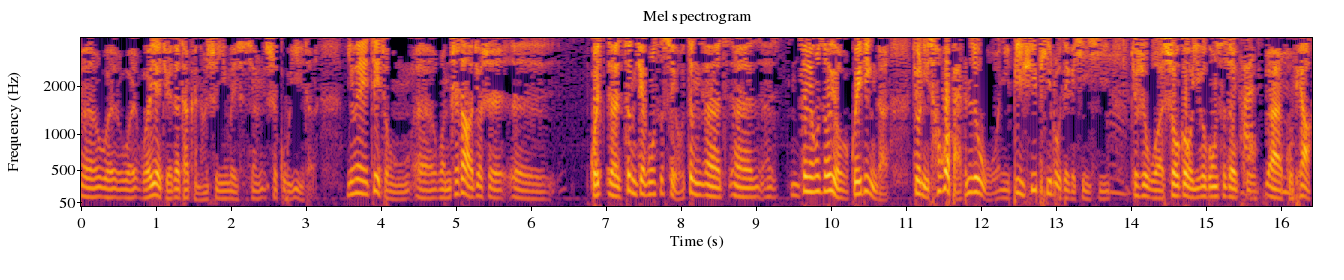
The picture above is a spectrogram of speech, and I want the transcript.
呃，我我我也觉得他可能是因为是是故意的，因为这种呃，我们知道就是呃，国呃证券公司是有证呃呃呃证券公司都有规定的，就你超过百分之五，你必须披露这个信息，就是我收购一个公司的股呃股票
